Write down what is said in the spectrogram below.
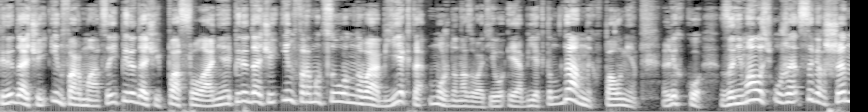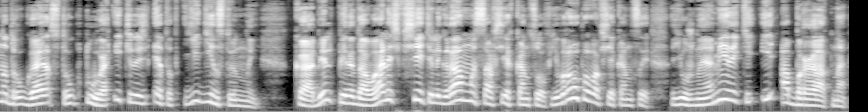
передачей информации, передачей послания, передачей информационного объекта, можно назвать его и объектом данных вполне легко, занималась уже совершенно другая структура. И через этот единственный кабель передавались все телеграммы со всех концов Европы во все концы Южной Америки и обратно.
